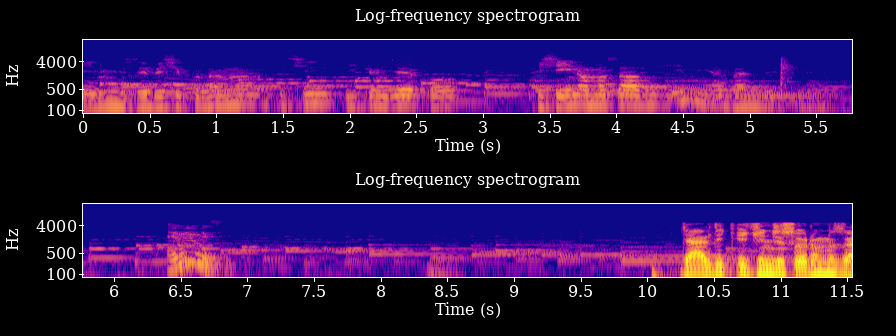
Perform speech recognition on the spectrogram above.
benim yüzde beşi kullanmam için ilk önce o bir şeyin olması lazım değil mi ya? Ben de yani. Emin misin? Geldik ikinci sorumuza.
